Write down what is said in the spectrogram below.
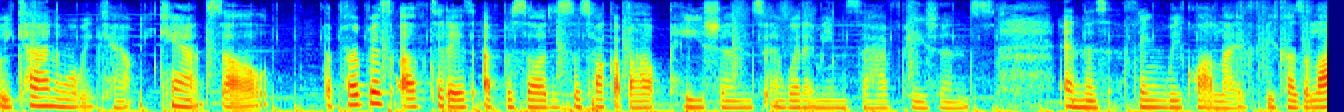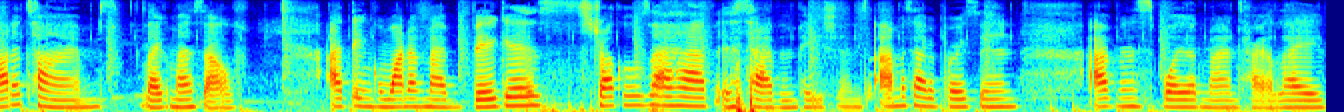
we can, and what we can't, we can't. So, the purpose of today's episode is to talk about patience and what it means to have patience in this thing we call life. Because a lot of times, like myself, I think one of my biggest struggles I have is having patience. I'm a type of person, I've been spoiled my entire life.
